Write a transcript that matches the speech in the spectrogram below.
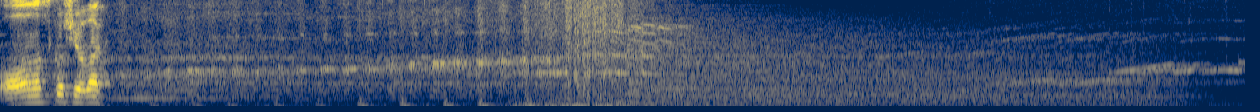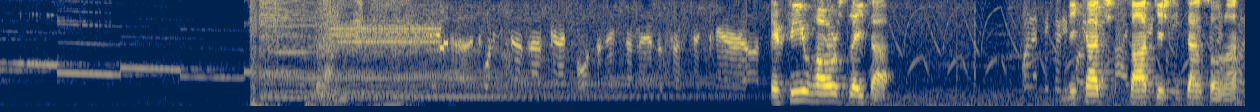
O nasıl koşuyor bak. A few hours later. Birkaç saat geçtikten sonra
